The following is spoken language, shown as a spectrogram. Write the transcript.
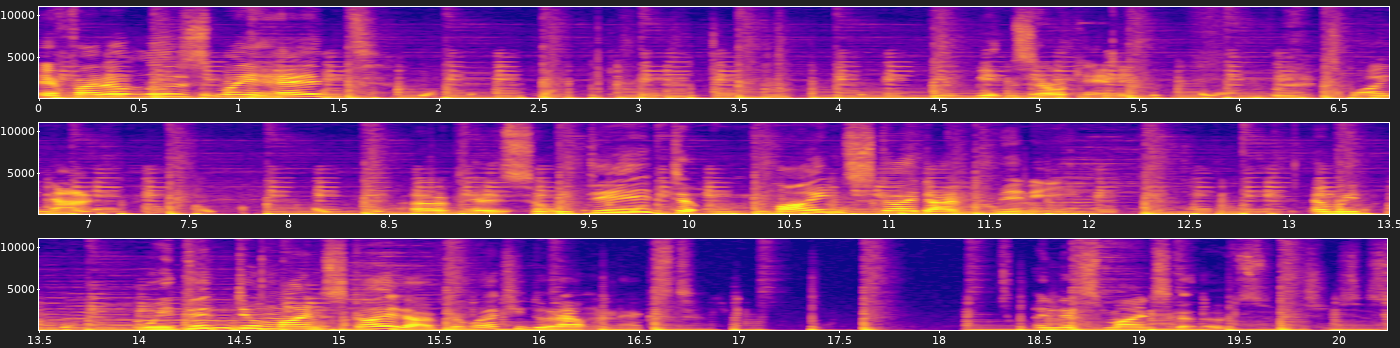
If I don't lose my head, meat and sour candy. Why not? Okay, so we did Mine Skydive Mini. And we we didn't do Mine Skydive, but we'll actually do that one next. And it's Mine Sky... Oh, Jesus.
